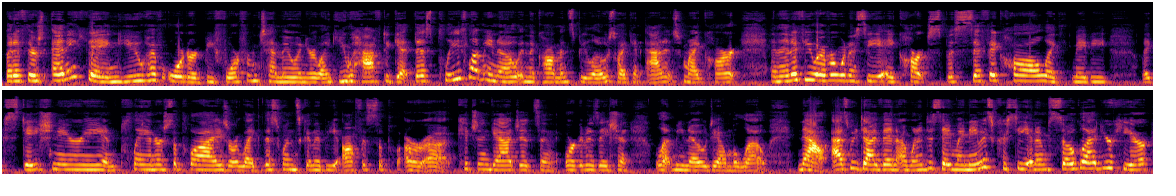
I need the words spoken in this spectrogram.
But if there's anything you have ordered before from Temu and you're like, you have to get this, please let me know in the comments below so I can add it to my cart. And then if you ever want to see a cart specific haul, like maybe like stationery and planner supplies, or like this one's going to be office or uh, kitchen gadgets and organization, let me know down below. Now, as we dive in, I wanted to say my name is Christy and I'm so glad you're here.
